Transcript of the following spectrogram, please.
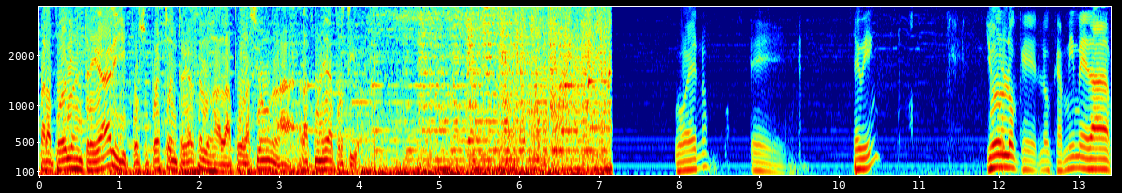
para poderlos entregar y por supuesto entregárselos a la población, a la comunidad deportiva. Bueno, eh, qué bien. Yo lo que, lo que a mí me da,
